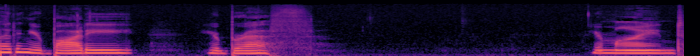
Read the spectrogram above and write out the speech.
Letting your body, your breath, your mind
